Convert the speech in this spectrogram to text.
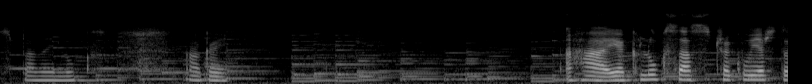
Spadaj Lux. Okej. Aha, jak Luxa czekujesz, to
